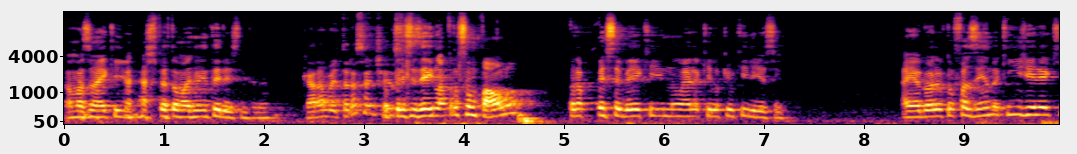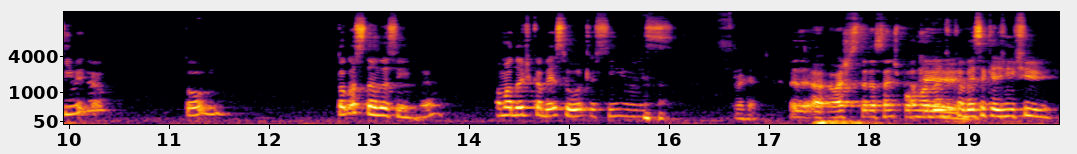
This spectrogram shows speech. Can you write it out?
A Amazonec despertou mais meu interesse, entendeu? Caramba, interessante eu isso. Eu precisei ir lá para São Paulo para perceber que não era aquilo que eu queria, assim. Aí agora eu tô fazendo aqui engenharia química, eu tô, tô gostando, assim. É uma dor de cabeça ou outra, assim, mas... Eu acho interessante porque... É uma dor de cabeça que a gente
